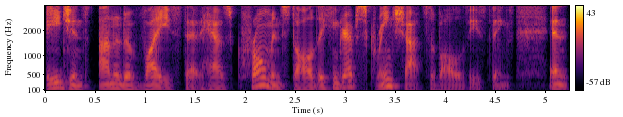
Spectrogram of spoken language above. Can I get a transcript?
agents on a device that has Chrome installed, it can grab screenshots of all of these things. And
